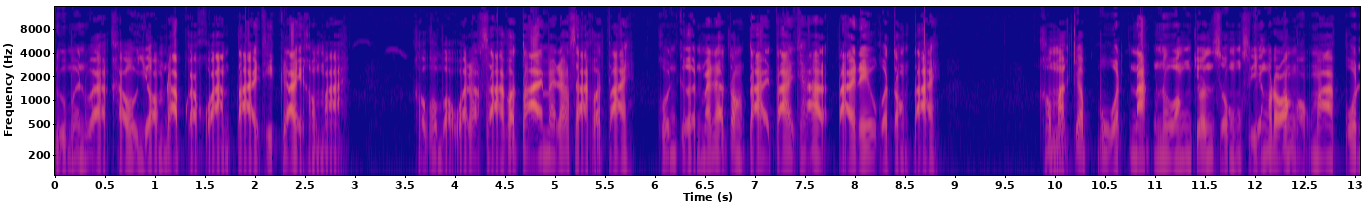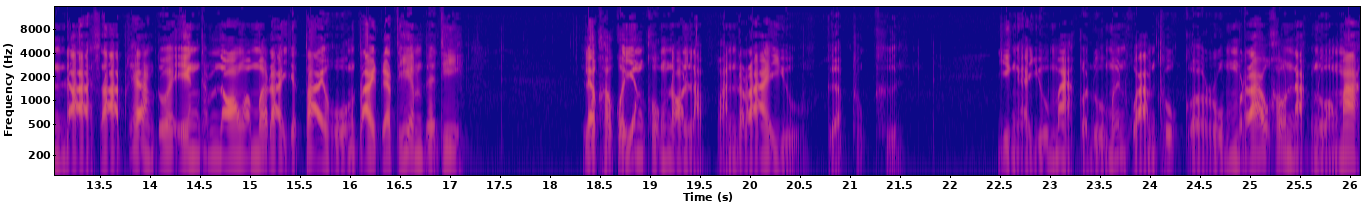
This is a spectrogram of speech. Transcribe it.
ดูเหมือนว่าเขายอมรับกับความตายที่ใกล้เข้ามา เขาก็บอกว่ารักษาก็ตายไม่รักษาก็ตาย คนเกิดมาแล้วต้องตายตายช้าตายเร็วก็ต้องตาย เขามักจะปวดหนักหน่วงจนส่งเสียงร้องออกมากลด่าสาบแช่งตัวเองทำนองว่าเมื่อไรจะตายหวงตายกระเทียมเสียที แล้วเขาก็ยังคงนอนหลับฝันร้ายอยู่เกือบทุกคืน ยิ่งอายุมากก็ดูเหมือนความทุกข์ก็รุมเร้าเขาหนักหน่วงมาก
